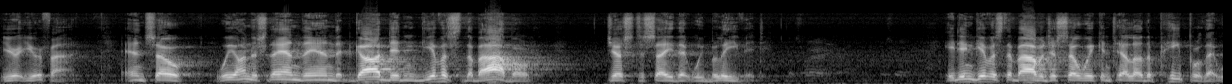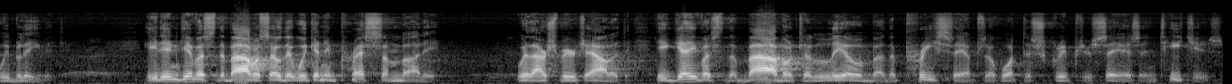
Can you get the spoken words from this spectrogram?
You're, you're fine. And so we understand then that God didn't give us the Bible just to say that we believe it. He didn't give us the Bible just so we can tell other people that we believe it. He didn't give us the Bible so that we can impress somebody with our spirituality. He gave us the Bible to live by the precepts of what the Scripture says and teaches.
